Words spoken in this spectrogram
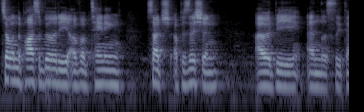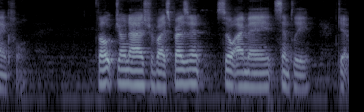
So, in the possibility of obtaining such a position, I would be endlessly thankful. Vote Joe Nash for Vice President so I may simply give.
